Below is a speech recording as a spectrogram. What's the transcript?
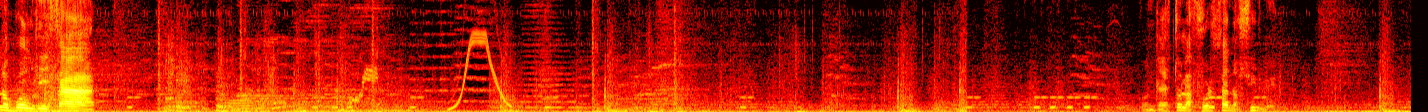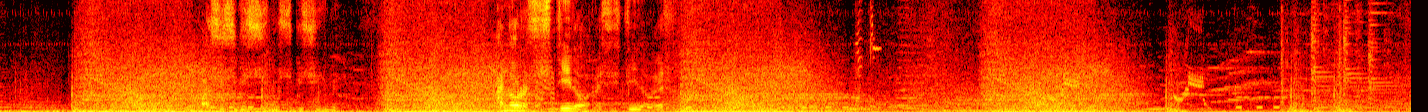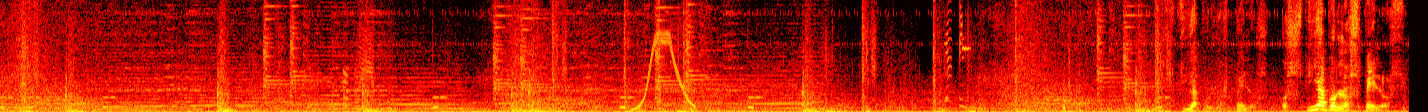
No puedo utilizar. Contra esto la fuerza no sirve. Ah, sí, sí sí sirve. Ah, no, resistido, resistido, ¿ves? Los pelos.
